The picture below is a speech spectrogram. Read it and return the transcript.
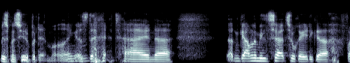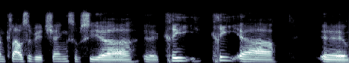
Hvis man siger det på den måde. Ikke? Altså, der, der, er en, uh, der er den gamle militærteoretiker von Clausewitz, ikke? som siger, øh, krig, krig er øh,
